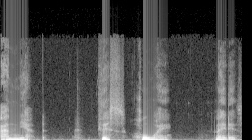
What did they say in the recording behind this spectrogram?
and yet, this hallway, ladies,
